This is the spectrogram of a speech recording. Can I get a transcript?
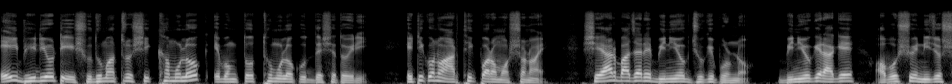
এই ভিডিওটি শুধুমাত্র শিক্ষামূলক এবং তথ্যমূলক উদ্দেশ্যে তৈরি। এটি কোনো আর্থিক পরামর্শ নয়। শেয়ার বাজারে বিনিয়োগ ঝুঁকিপূর্ণ। বিনিয়োগের আগে অবশ্যই নিজস্ব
